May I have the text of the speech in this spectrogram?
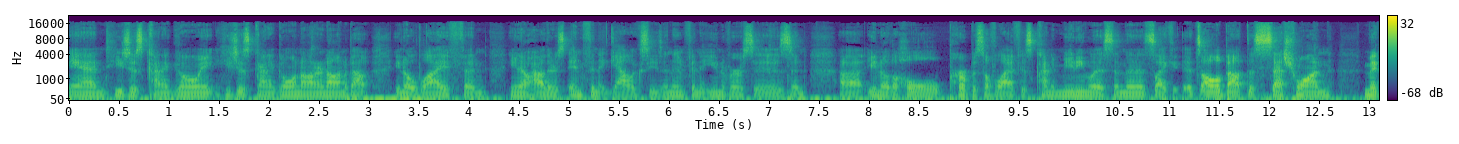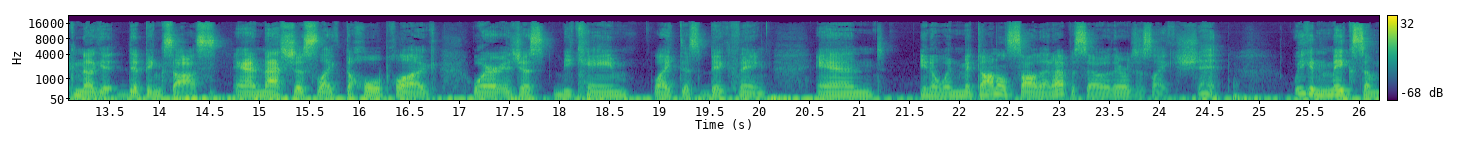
And he's just kind of going, he's just kind of going on and on about, you know, life and, you know, how there's infinite galaxies and infinite universes and, uh, you know, the whole purpose of life is kind of meaningless. And then it's like, it's all about the Szechuan McNugget dipping sauce. And that's just like the whole plug where it just became like this big thing. And, you know, when McDonald's saw that episode, they were just like, shit, we can make some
